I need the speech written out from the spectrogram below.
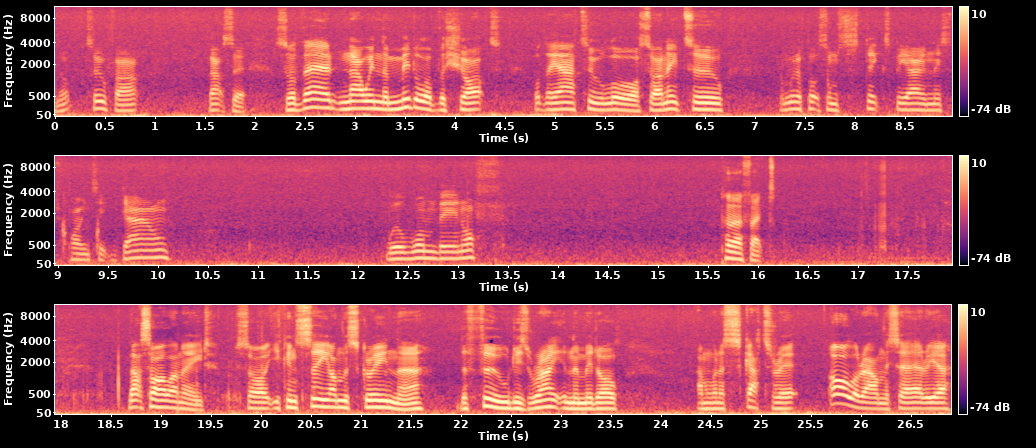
Nope, too far. That's it. So they're now in the middle of the shot but they are too low so I need to I'm going to put some sticks behind this to point it down will one be enough perfect that's all I need. So you can see on the screen there the food is right in the middle. I'm going to scatter it all around this area.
